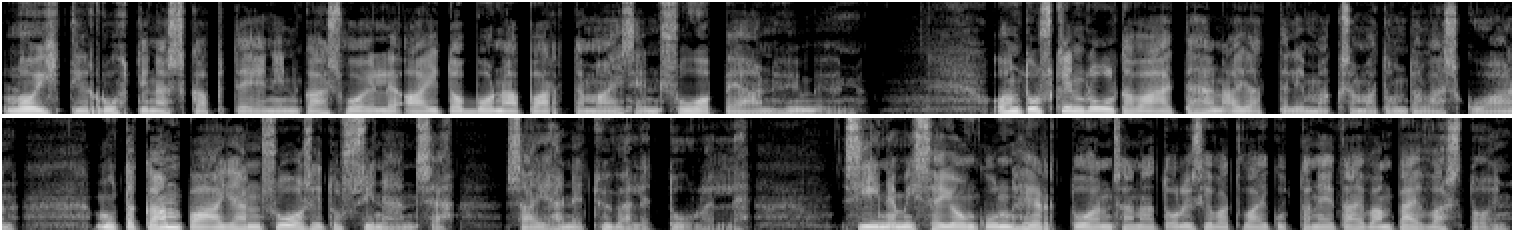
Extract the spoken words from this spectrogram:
loihti ruhtinaskapteenin kasvoille aito bonapartemaisen suopean hymyn. On tuskin luultavaa, että hän ajatteli maksamatonta laskuaan, mutta kampaajan suositus sinänsä sai hänet hyvälle tuulelle. Siinä missä jonkun herttuan sanat olisivat vaikuttaneet aivan päinvastoin.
